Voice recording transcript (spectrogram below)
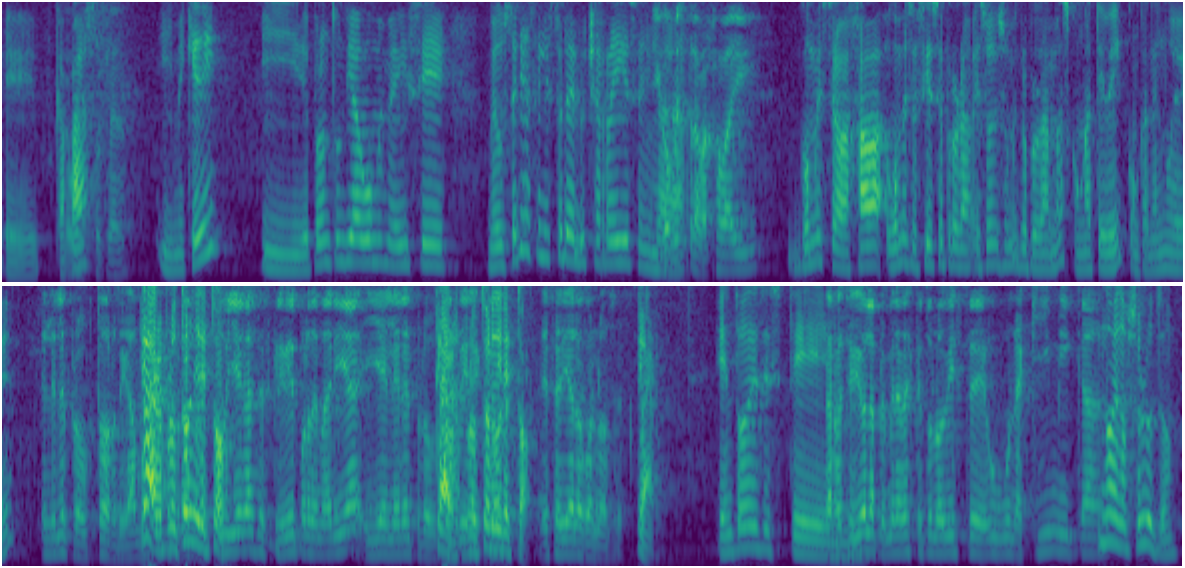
eh, capaz, gusto, claro. y me quedé, y de pronto un día Gómez me dice, me gustaría hacer la historia de Lucha Reyes en Y la... Gómez trabajaba ahí, Gómez trabajaba, Gómez hacía ese programa, esos, esos microprogramas con ATV, con Canal 9. él era el productor, digamos. Claro, el productor programa. director. Tú llegas a escribir por De María y él era el productor Claro, el director. productor director. Ese día lo conoces. Claro. Entonces, este. ¿Te recibió la primera vez que tú lo viste? ¿Hubo una química? No, en absoluto.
